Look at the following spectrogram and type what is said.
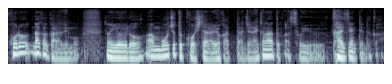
この中からでもいろいろもうちょっとこうしたらよかったんじゃないかなとかそういう改善点とか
